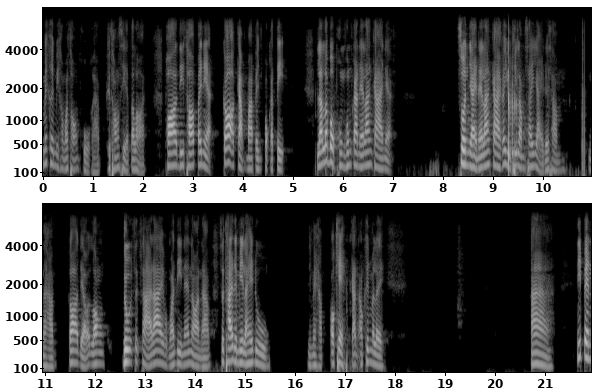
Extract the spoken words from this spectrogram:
ไม่เคยมีคำว่าท้องผูกครับ คือท้องเสียตลอด พอดีท็อกไปเนี่ย ก็กลับมาเป็นปกติ แล้วระบบภูมิคุ้มกันในร่างกายเนี่ย ส่วนใหญ่ในร่างกายก็อยู่ที่ลำไส้ใหญ่ด้วยซ้ำนะครับ ก็เดี๋ยวลองดูศึกษาได้ผมว่าดีแน่นอนนะครับ สุดท้ายเดี๋ยวมีอะไรให้ดู ดีไหมครับ โอเคกันเอาขึ้นมาเลย อ่า นี่เป็น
